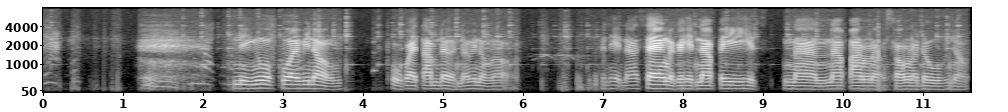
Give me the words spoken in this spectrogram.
วนี้มือใหม่ก็นี่งูกล้วยพี่น้องผูกไว้ตามเดินเนาะพี่น้องเนาะเป็นเห็ดหน้าแซงแล้วก็เห็ดหน้าปีเห็ดนานหน้าปังเนาะสองระดูพี่น้อง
